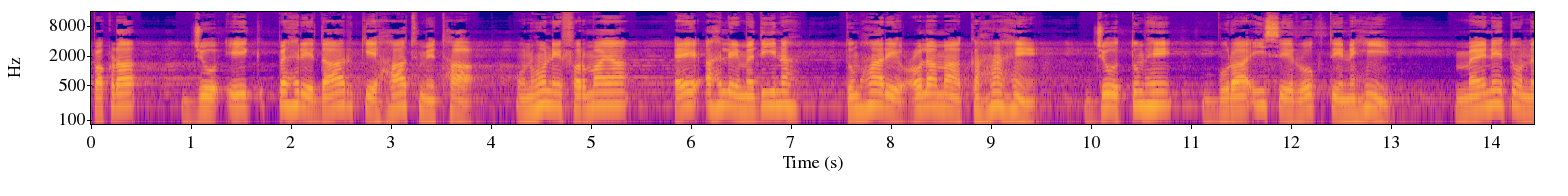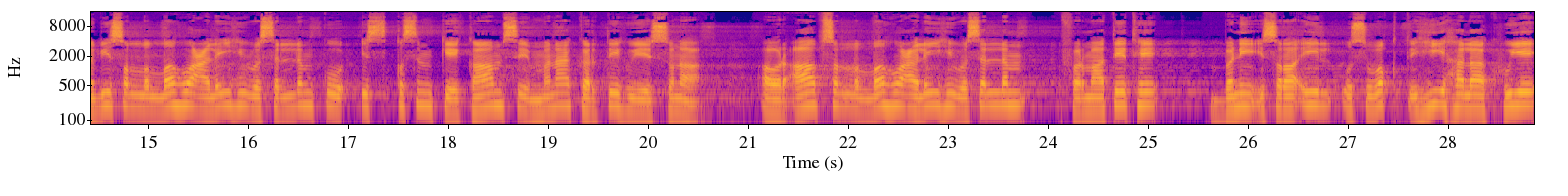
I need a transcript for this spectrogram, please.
پکڑا جو ایک پہرے دار کے ہاتھ میں تھا۔ انہوں نے فرمایا، اے اہل مدینہ، تمہارے علماء کہاں ہیں جو تمہیں برائی سے روکتے نہیں۔ میں نے تو نبی صلی اللہ علیہ وسلم کو اس قسم کے کام سے منع کرتے ہوئے سنا اور آپ صلی اللہ علیہ وسلم فرماتے تھے، بنی اسرائیل اس وقت ہی ہلاک ہوئے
